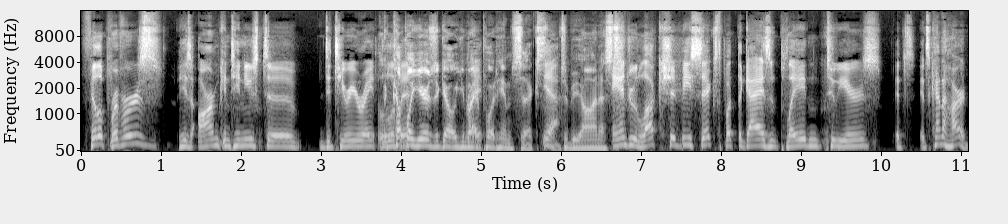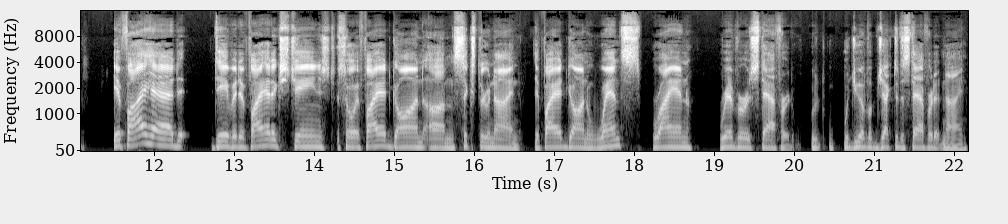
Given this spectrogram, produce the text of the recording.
Philip Rivers, his arm continues to deteriorate a little bit. A couple bit. years ago, you might have put him six. Yeah. To be honest. Andrew Luck should be sixth, but the guy hasn't played in two years. It's it's kind of hard. If I had David, if I had exchanged, so if I had gone um, six through nine, if I had gone Wentz, Ryan, Rivers, Stafford, would, would you have objected to Stafford at nine?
